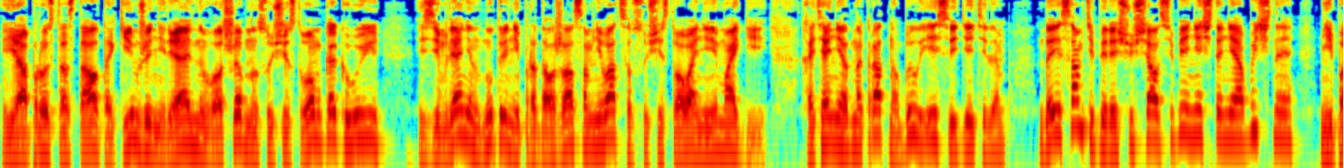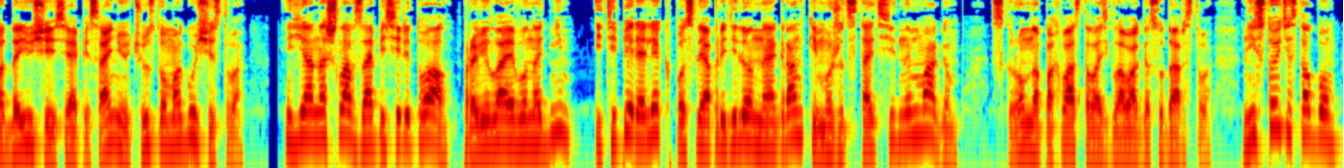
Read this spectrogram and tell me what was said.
Я просто стал таким же нереальным волшебным существом, как вы. Землянин внутренне продолжал сомневаться в существовании магии, хотя неоднократно был ей свидетелем, да и сам теперь ощущал в себе нечто необычное, не поддающееся описанию чувство могущества. Я нашла в записи ритуал, провела его над ним, и теперь Олег после определенной огранки может стать сильным магом. Скромно похвасталась глава государства. «Не стойте столбом,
